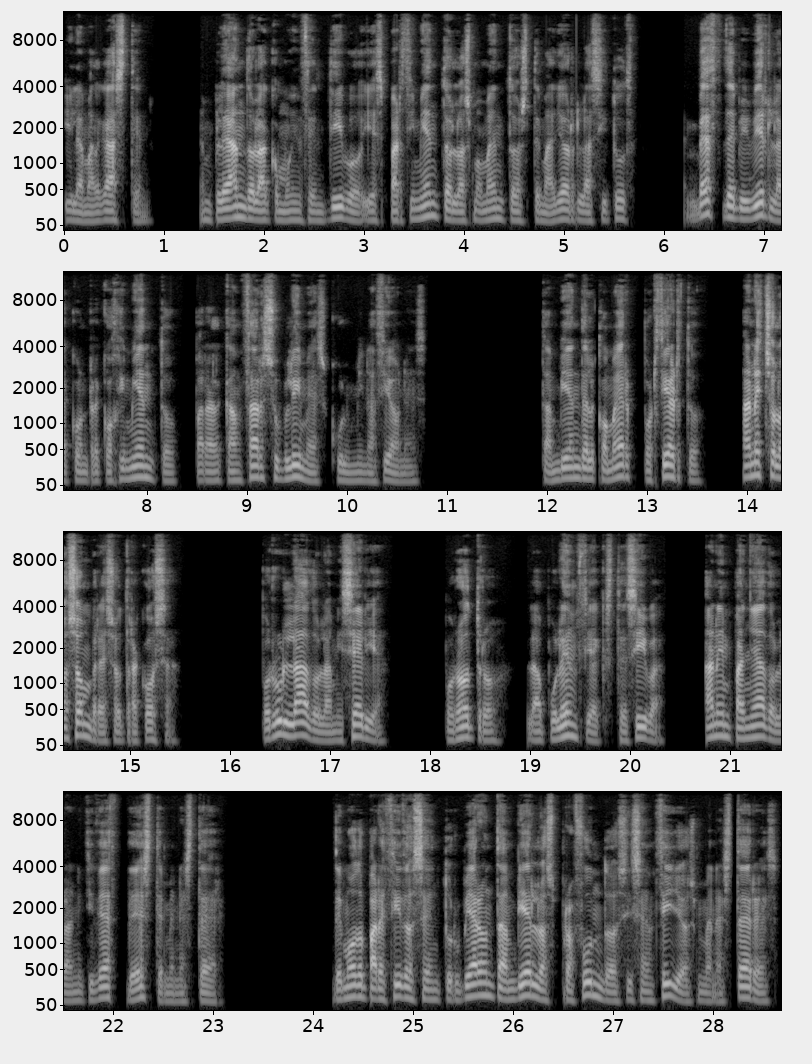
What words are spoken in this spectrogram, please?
y la malgasten, empleándola como incentivo y esparcimiento en los momentos de mayor lasitud, en vez de vivirla con recogimiento para alcanzar sublimes culminaciones. También del comer, por cierto, han hecho los hombres otra cosa. Por un lado la miseria, por otro la opulencia excesiva, han empañado la nitidez de este menester. De modo parecido se enturbiaron también los profundos y sencillos menesteres,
